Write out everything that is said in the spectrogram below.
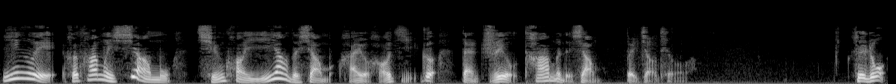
因为和他们项目情况一样的项目还有好几个，但只有他们的项目被叫停了，最终。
